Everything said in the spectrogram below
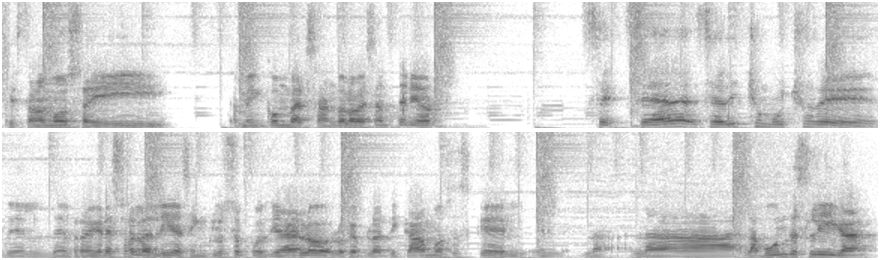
que estábamos ahí también conversando la vez anterior. Se, se ha, se ha dicho mucho de- del, del regreso a las ligas, incluso pues ya lo, lo que platicábamos es que el- el- la, la- la Bundesliga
